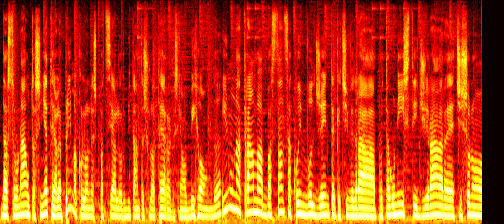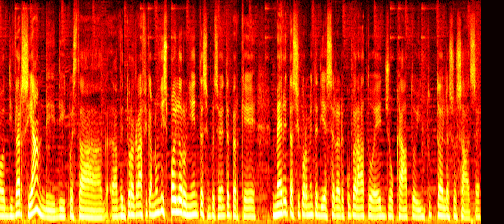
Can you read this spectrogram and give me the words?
da astronauta assegnati alla prima colonna spaziale orbitante sulla Terra che si chiama Beyond in una trama abbastanza coinvolgente che ci vedrà protagonisti girare. Ci sono diversi anni di questa avventura grafica. Non vi spoilerò niente semplicemente perché merita sicuramente di essere recuperato e giocato in tutte le sue salse.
